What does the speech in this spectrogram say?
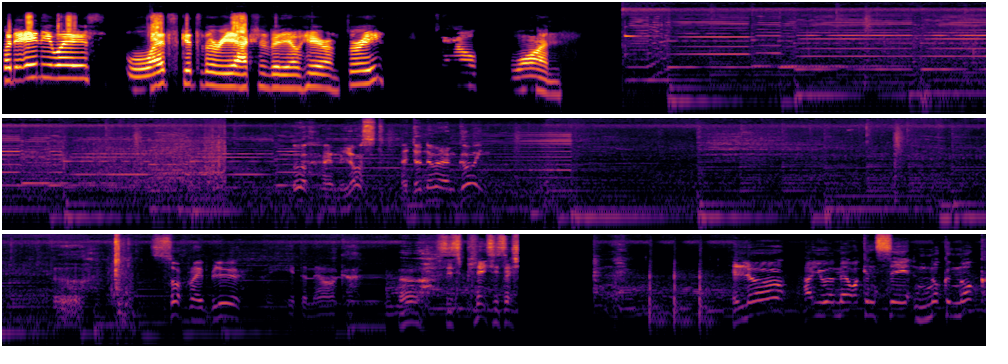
But anyways, let's get to the reaction video here in three, two, one. Oh, I'm lost. I don't know where I'm going. Ugh. Sacre bleu. I hate America. Oh, this place is a Hello? How you Americans say knock knock?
